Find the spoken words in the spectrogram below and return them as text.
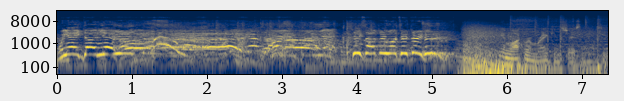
we ain't done yet. Hey, first, Chiefs on three, one, two, three. In locker room rankings, Jason, this season.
